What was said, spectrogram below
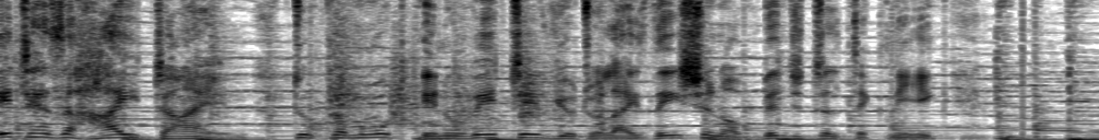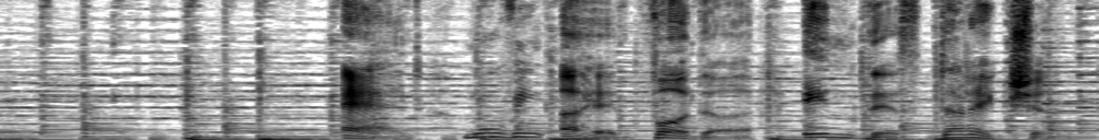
It has a high time to promote innovative utilization of digital technique and moving ahead further in this direction.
